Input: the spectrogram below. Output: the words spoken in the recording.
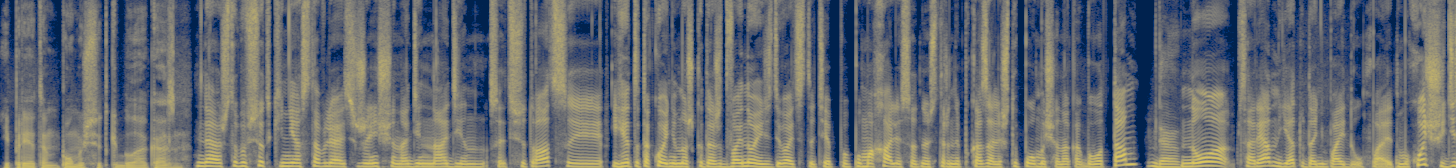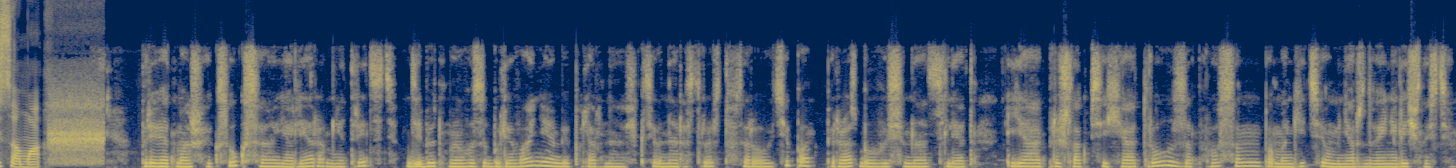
и при этом помощь все-таки была оказана. Да, чтобы все-таки не оставлять женщин один на один с этой ситуацией. И это такое немножко даже двойное издевательство. Тебе по- помахали, с одной стороны, показали, что помощь, она как бы вот там, Да. но, сорян, я туда не пойду. Поэтому хочешь, иди сама. Привет, Маша Иксукса, я Лера, мне 30. Дебют моего заболевания – биполярное аффективное расстройство второго типа. Первый раз был в 18 лет. Я пришла к психиатру с запросом «помогите, у меня раздвоение личности»,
